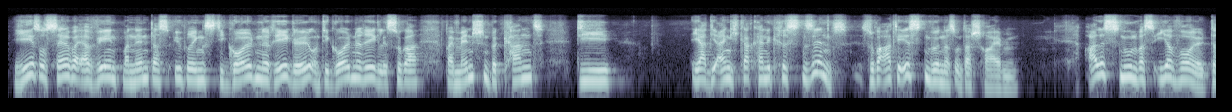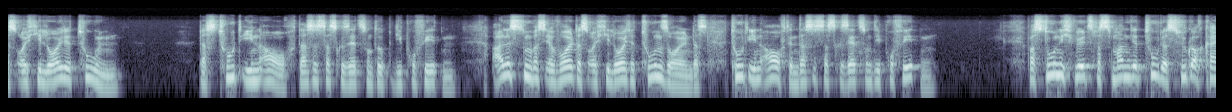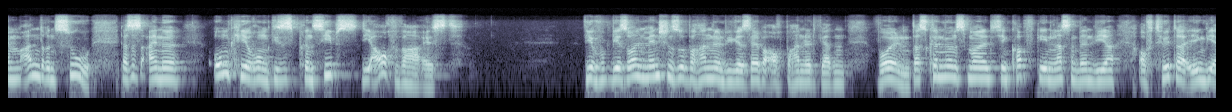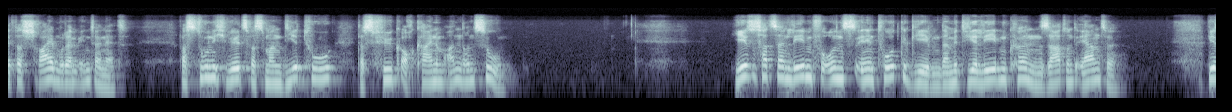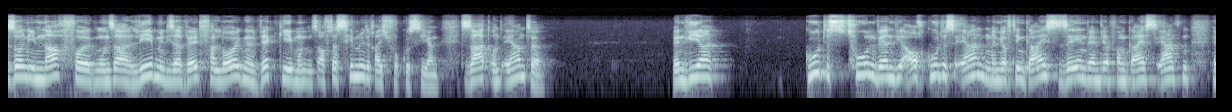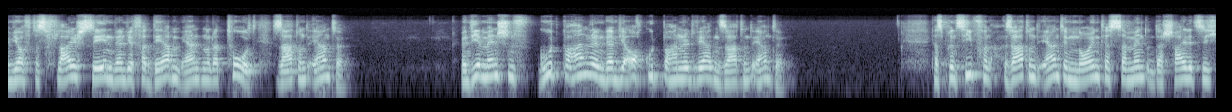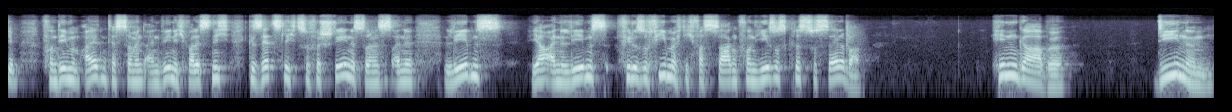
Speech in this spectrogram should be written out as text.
Jesus selber erwähnt. Man nennt das übrigens die goldene Regel und die goldene Regel ist sogar bei Menschen bekannt, die ja, die eigentlich gar keine Christen sind. Sogar Atheisten würden das unterschreiben. Alles nun, was ihr wollt, dass euch die Leute tun, das tut ihnen auch. Das ist das Gesetz und die Propheten. Alles nun, was ihr wollt, dass euch die Leute tun sollen, das tut ihnen auch, denn das ist das Gesetz und die Propheten. Was du nicht willst, was man dir tut, das füge auch keinem anderen zu. Das ist eine Umkehrung dieses Prinzips, die auch wahr ist. Wir, wir sollen Menschen so behandeln, wie wir selber auch behandelt werden wollen. Das können wir uns mal durch den Kopf gehen lassen, wenn wir auf Twitter irgendwie etwas schreiben oder im Internet. Was du nicht willst, was man dir tut, das füg auch keinem anderen zu. Jesus hat sein Leben für uns in den Tod gegeben, damit wir leben können, Saat und Ernte. Wir sollen ihm nachfolgen, unser Leben in dieser Welt verleugnen, weggeben und uns auf das Himmelreich fokussieren, Saat und Ernte. Wenn wir Gutes tun, werden wir auch Gutes ernten. Wenn wir auf den Geist sehen, wenn wir vom Geist ernten. Wenn wir auf das Fleisch sehen, werden wir Verderben ernten oder Tod, Saat und Ernte. Wenn wir Menschen gut behandeln, werden wir auch gut behandelt werden, Saat und Ernte. Das Prinzip von Saat und Ernte im Neuen Testament unterscheidet sich von dem im Alten Testament ein wenig, weil es nicht gesetzlich zu verstehen ist, sondern es ist eine Lebens- ja, eine Lebensphilosophie, möchte ich fast sagen, von Jesus Christus selber. Hingabe, dienen,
